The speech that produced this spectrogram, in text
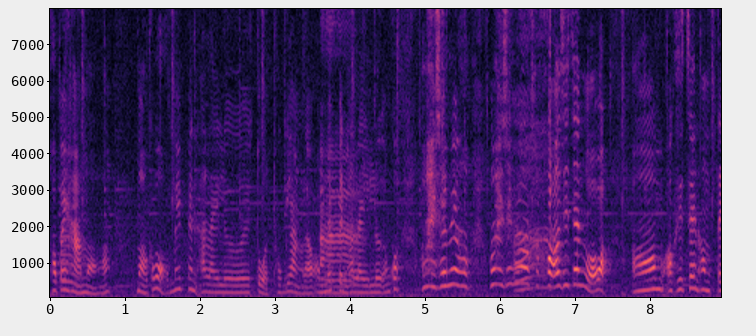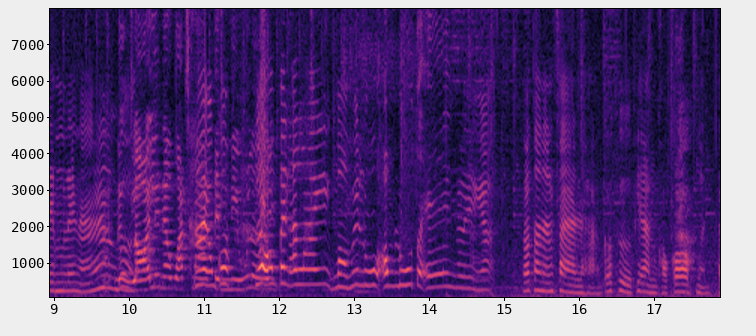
พอไปหาหมอ หมอก็บอกว่าไม่เป็นอะไรเลยตรวจทุกอย่างแล้วออมไม่เป็นอะไรเลยออมก็ออมหายใจไม่ออกออมหายใจไม่ออกขอออกซิเจนบอกว่าออมออกซิเจนออมเต็มเลยนะ หนึ่งร้อยเลยนะ วัดใช่มาออมเต็ก็มนิ้วเลย แล้วออมเป็นอะไรหมอไม่รู้ออมรู้ตัวเองอะไรอย่างเงี้ย แล้วตอนนั้นแฟนนะคะก็คือพี่แอมเขาก็เหมือนไป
